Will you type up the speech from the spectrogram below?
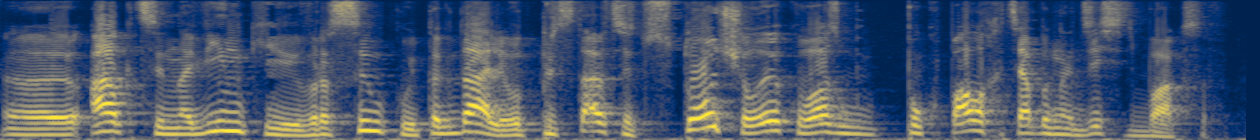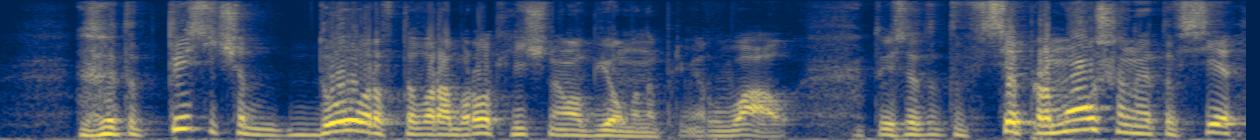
э, акции, новинки, в рассылку и так далее. Вот представьте, 100 человек у вас покупало хотя бы на 10 баксов. Это 1000 долларов товарооборот личного объема, например. Вау. То есть это, все промоушены, это все,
